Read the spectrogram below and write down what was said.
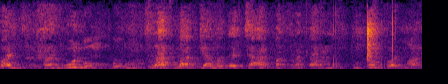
पण ठरवून दुसऱ्याच वाक्यामध्ये चार पत्रकारांनी तुटून पडलं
